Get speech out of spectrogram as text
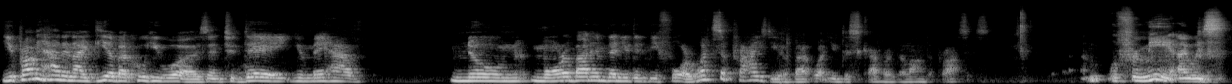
you probably had an idea about who he was, and today you may have known more about him than you did before. What surprised you about what you discovered along the process? Well, for me, I was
